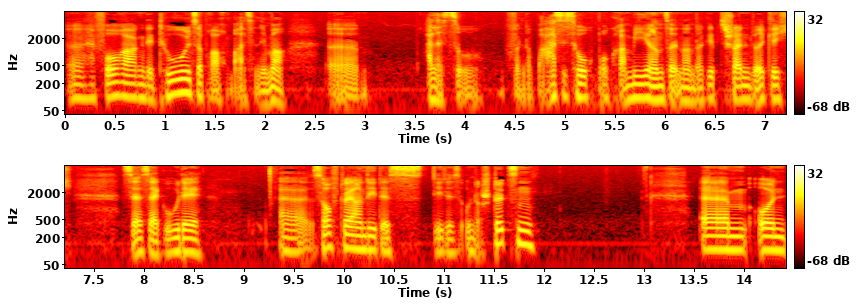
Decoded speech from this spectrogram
äh, hervorragende Tools, da braucht man also nicht mehr äh, alles so von der Basis hoch programmieren, sondern da gibt es schon wirklich sehr, sehr gute äh, Softwaren, die das, die das unterstützen. Ähm, und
